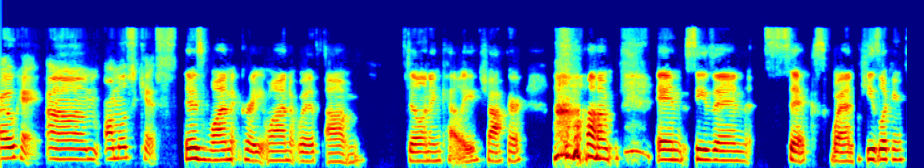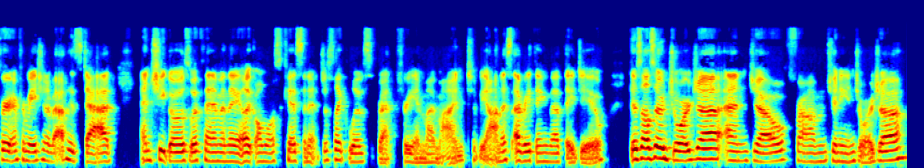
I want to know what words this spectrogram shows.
Okay. Um, Almost Kiss. There's one great one with um Dylan and Kelly, shocker. um, in season six when he's looking for information about his dad and she goes with him and they like almost kiss and it just like lives rent free in my mind to be honest everything that they do there's also georgia and joe from ginny and georgia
